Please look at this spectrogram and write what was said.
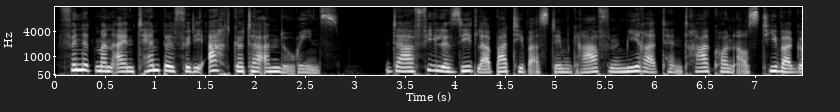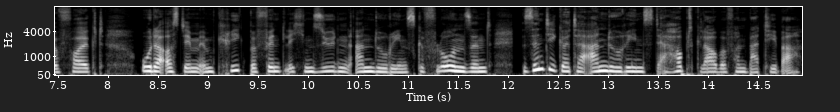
findet man einen Tempel für die acht Götter Andurins. Da viele Siedler Battivas dem Grafen Mira Tentrakon aus Tiva gefolgt oder aus dem im Krieg befindlichen Süden Andurins geflohen sind, sind die Götter Andurins der Hauptglaube von Battiva.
